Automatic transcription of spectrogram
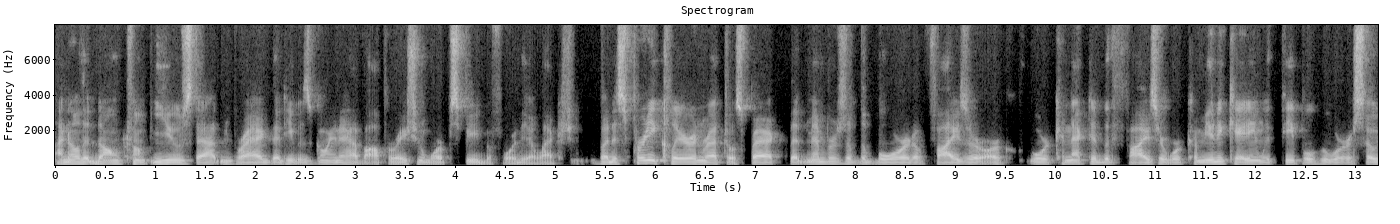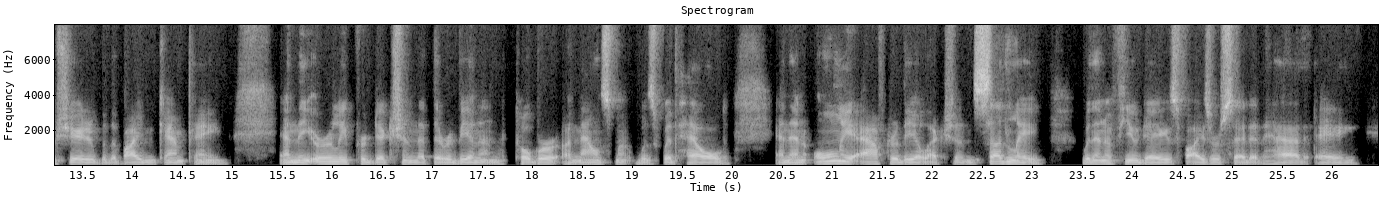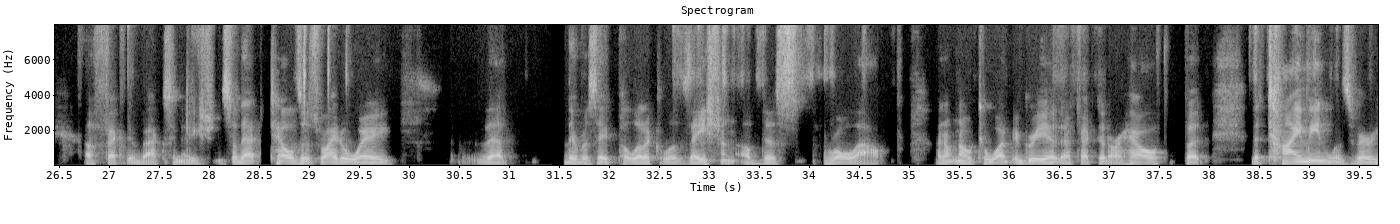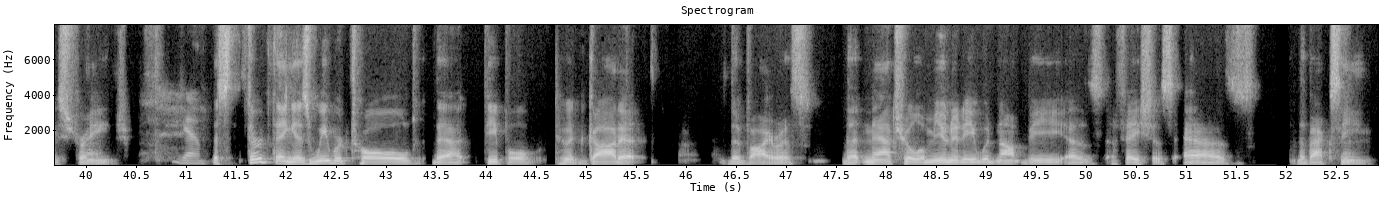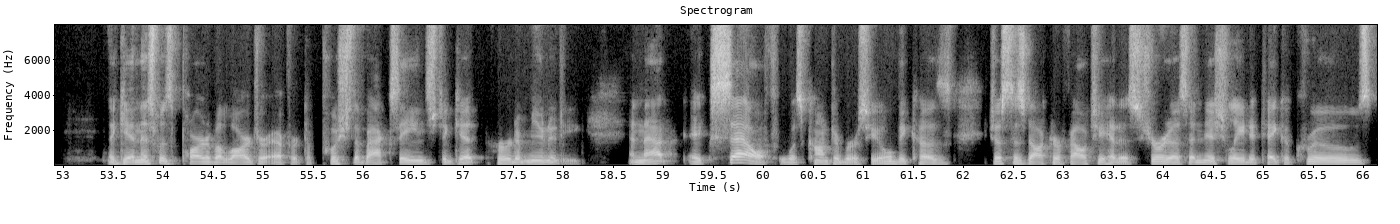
I know that Donald Trump used that and bragged that he was going to have Operation Warp Speed before the election. But it's pretty clear in retrospect that members of the board of Pfizer or were connected with Pfizer, were communicating with people who were associated with the Biden campaign. And the early prediction that there would be an October announcement was withheld. And then only after the election, suddenly, within a few days, Pfizer said it had a effective vaccination. So that tells us right away that there was a politicalization of this rollout. I don't know to what degree it affected our health, but the timing was very strange. Yeah. The third thing is we were told that people who had got it, the virus, that natural immunity would not be as efficacious as the vaccine. Again, this was part of a larger effort to push the vaccines to get herd immunity. And that itself was controversial because just as Dr. Fauci had assured us initially to take a cruise,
